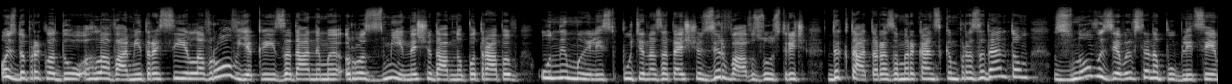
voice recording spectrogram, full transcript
Ось, до прикладу, глава МІД Росії Лавров, який за даними Роззмі нещодавно потрапив у немилість Путіна за те, що зірвав зустріч диктатора з американським президентом, знову з'явився на публіці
